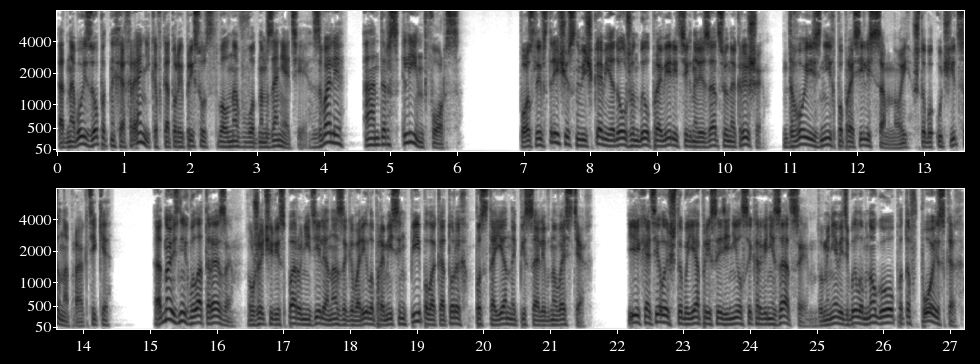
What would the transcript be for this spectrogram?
Одного из опытных охранников, который присутствовал на вводном занятии, звали Андерс Линдфорс. После встречи с новичками я должен был проверить сигнализацию на крыше, Двое из них попросились со мной, чтобы учиться на практике. Одной из них была Тереза. Уже через пару недель она заговорила про missing people, о которых постоянно писали в новостях. Ей хотелось, чтобы я присоединился к организации. У меня ведь было много опыта в поисках,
